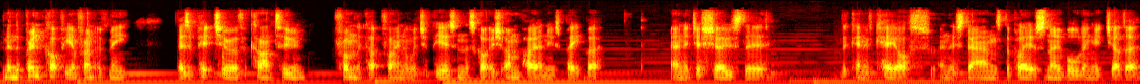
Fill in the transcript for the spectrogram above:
and in the print copy in front of me, there's a picture of a cartoon from the cup final, which appears in the Scottish Umpire newspaper, and it just shows the the kind of chaos in the stands, the players snowballing each other,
